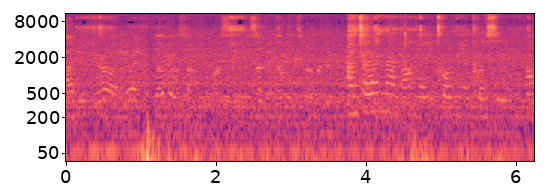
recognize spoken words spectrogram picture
I'm telling my mom that you called me a pussy. No,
